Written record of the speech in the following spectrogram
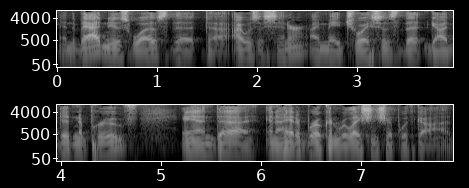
And the bad news was that uh, I was a sinner. I made choices that God didn't approve. And, uh, and I had a broken relationship with God.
